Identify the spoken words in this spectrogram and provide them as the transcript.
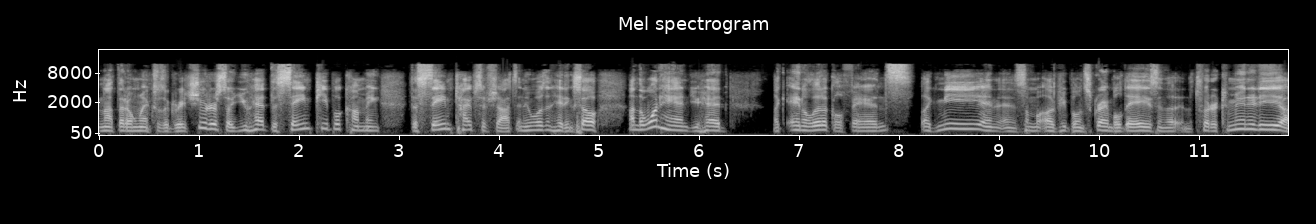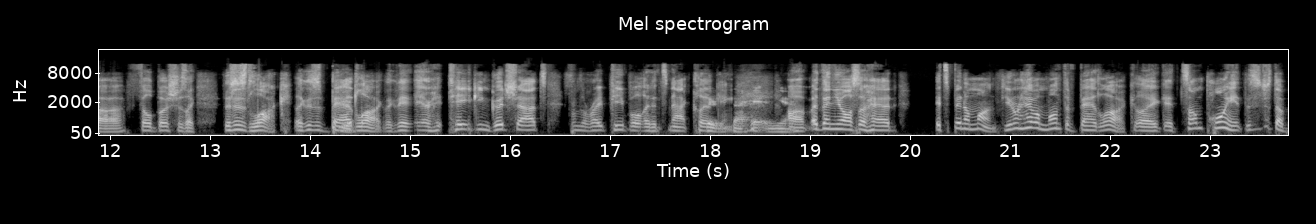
not that Omax was a great shooter. So you had the same people coming, the same types of shots, and it wasn't hitting. So on the one hand, you had like analytical fans like me and, and some other people in scrambled days in the, in the Twitter community. Uh, Phil Bush is like, this is luck. Like this is bad yeah. luck. Like they are taking good shots from the right people and it's not clicking. It's hitting, yeah. um, but then you also had, it's been a month. You don't have a month of bad luck. Like at some point, this is just a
